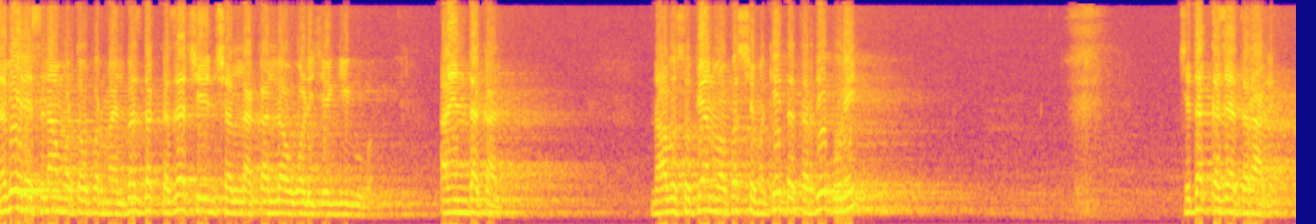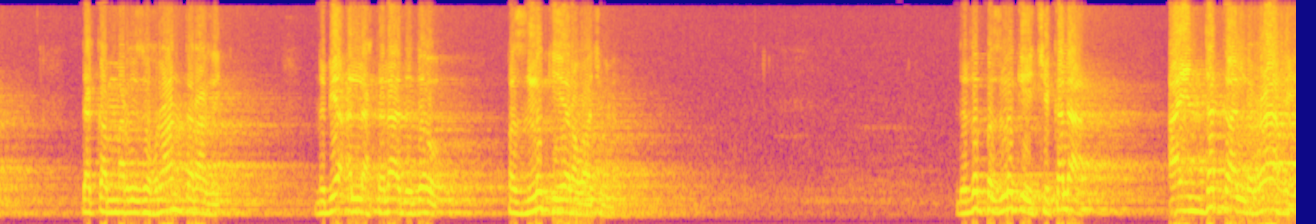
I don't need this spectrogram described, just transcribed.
نبی علیہ السلام ورته فرمایل بس دک کزا چې ان شاء الله کله وړي جنگي ګو آینده کال نو ابو سفیان واپس شمکه ته تر دې پوري چې دک کزا تراغه دک مر زهران تراغه نبی الله تعالی د دو پزلک یې رواجول د د پزړه کې چې کله آینده کال راغی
